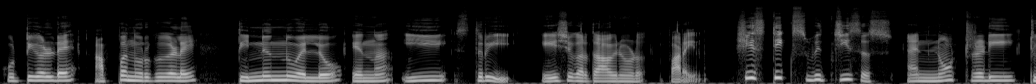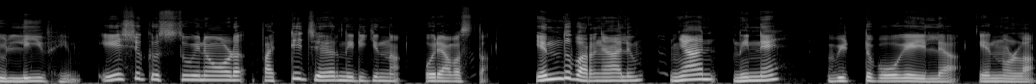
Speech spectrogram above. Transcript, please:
കുട്ടികളുടെ അപ്പ നുറുക്കുകളെ തിന്നുന്നുവല്ലോ എന്ന് ഈ സ്ത്രീ യേശു കർത്താവിനോട് പറയുന്നു. She sticks with Jesus and not ready to leave him യേശു ക്രിസ്തുവിനോട് പറ്റിച്ചേർന്നിരിക്കുന്ന ഒരവസ്ഥ. എന്തു പറഞ്ഞാലും ഞാൻ നിന്നെ വിട്ടുപോകുകയില്ല എന്നുള്ള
